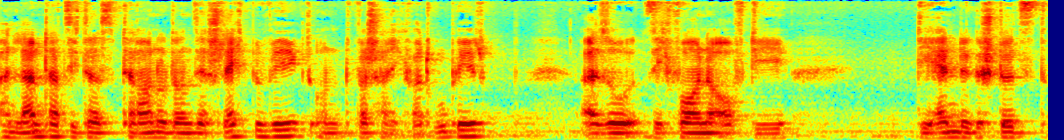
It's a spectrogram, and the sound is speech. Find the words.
An Land hat sich das Pteranodon sehr schlecht bewegt und wahrscheinlich quadruped. Also sich vorne auf die, die Hände gestützt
